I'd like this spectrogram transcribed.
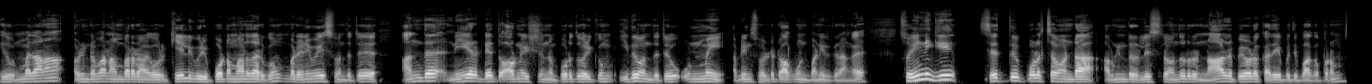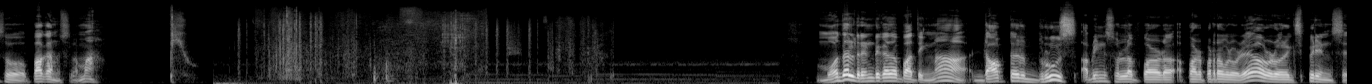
இது உண்மைதானா அப்படின்ற மாதிரி நம்பர் ஒரு கேள்விக்குறி போட்ட மாதிரி தான் இருக்கும். பட் எனிவேஸ் வந்துட்டு அந்த நியர் டெத் ஆர்கனைசேஷனை பொறுத்த வரைக்கும் இது வந்துட்டு உண்மை அப்படின்னு சொல்லிட்டு டாக்குமெண்ட் பண்ணியிருக்கிறாங்க. ஸோ இன்னைக்கு செத்து பொழைச்சவன்டா அப்படின்ற லிஸ்ட்டில் வந்து ஒரு நாலு பேரோட கதையை பற்றி பார்க்க போகிறோம் ஸோ பார்க்க ஆரம்பிச்சலாமா முதல் ரெண்டு கதை பார்த்தீங்கன்னா டாக்டர் ப்ரூஸ் அப்படின்னு சொல்லப்பட பட- அவரோட ஒரு எக்ஸ்பீரியன்ஸு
